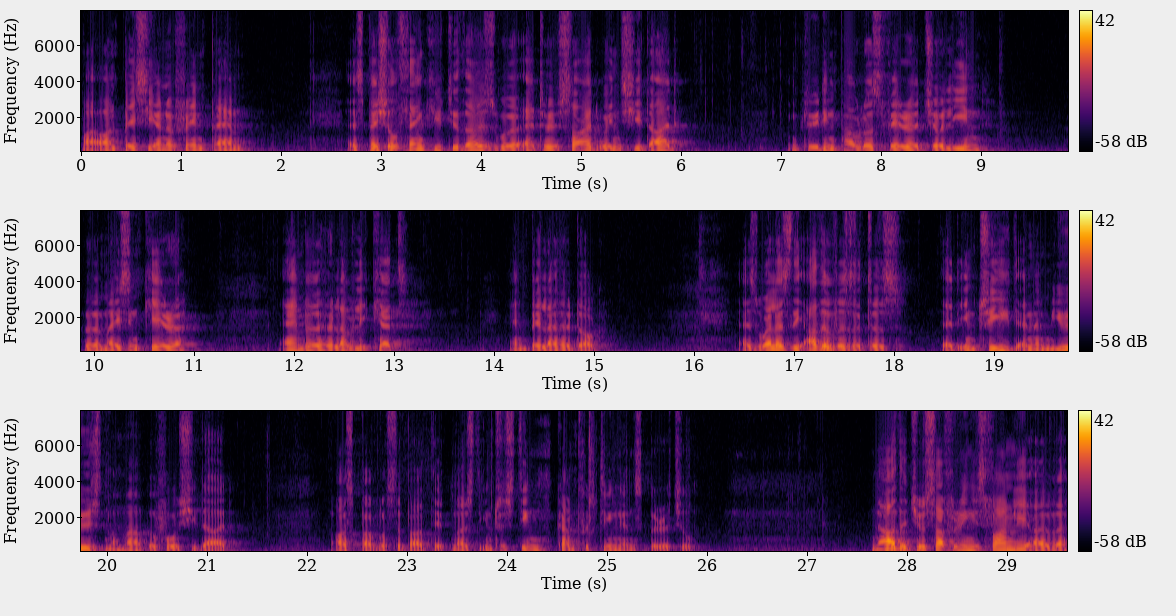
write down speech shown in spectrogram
my Aunt Bessie and her friend Pam. A special thank you to those who were at her side when she died, including Pavlos, Vera, Jolene, her amazing carer, Amber, her lovely cat, and Bella, her dog, as well as the other visitors that intrigued and amused Mama before she died. Ask Pavlos about that. Most interesting, comforting, and spiritual. Now that your suffering is finally over,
